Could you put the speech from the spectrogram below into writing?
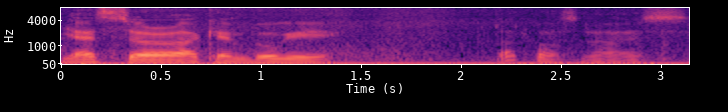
Yes, sir, I can boogie. That was nice.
